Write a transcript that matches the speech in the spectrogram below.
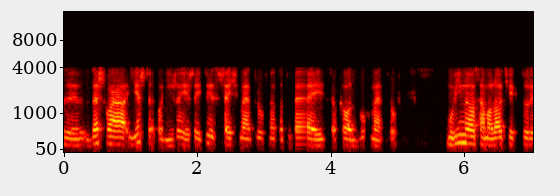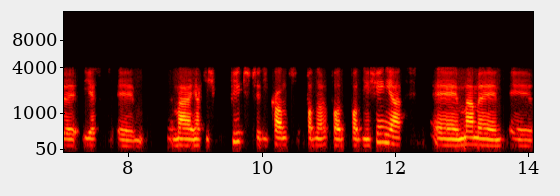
z- zeszła jeszcze poniżej. Jeżeli tu jest 6 metrów, no to tutaj jest około 2 metrów. Mówimy o samolocie, który jest, ma jakiś pitch, czyli kąt podniesienia. E, mamy e,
